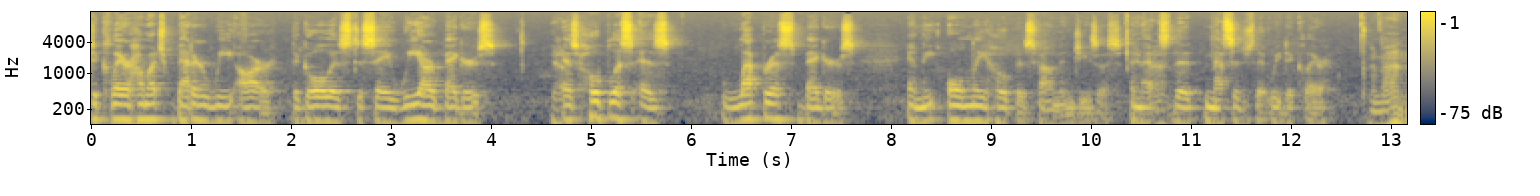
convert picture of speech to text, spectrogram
declare how much better we are. The goal is to say we are beggars, Yep. as hopeless as leprous beggars, and the only hope is found in Jesus, and Amen. that's the message that we declare. Amen.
